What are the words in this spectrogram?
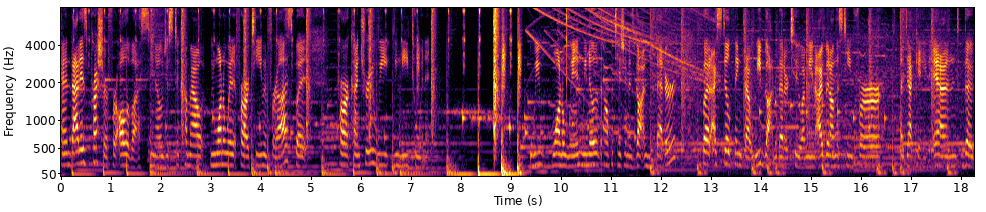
And that is pressure for all of us, you know, just to come out. We want to win it for our team and for us, but for our country, we, we need to win it. We want to win. We know that the competition has gotten better, but I still think that we've gotten better too. I mean, I've been on this team for a decade, and the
